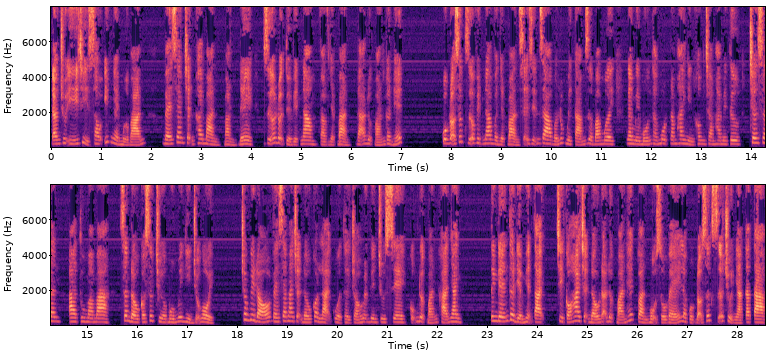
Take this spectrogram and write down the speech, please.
Đáng chú ý chỉ sau ít ngày mở bán, vé xem trận khai màn bảng D giữa đội tuyển Việt Nam và Nhật Bản đã được bán gần hết. Cuộc đọ sức giữa Việt Nam và Nhật Bản sẽ diễn ra vào lúc 18 giờ 30 ngày 14 tháng 1 năm 2024 trên sân Atumama, sân đấu có sức chứa 40.000 chỗ ngồi. Trong khi đó, vé xem hai trận đấu còn lại của thầy trò huấn luyện viên Chuse cũng được bán khá nhanh. Tính đến thời điểm hiện tại, chỉ có hai trận đấu đã được bán hết toàn bộ số vé là cuộc đọ sức giữa chủ nhà Qatar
